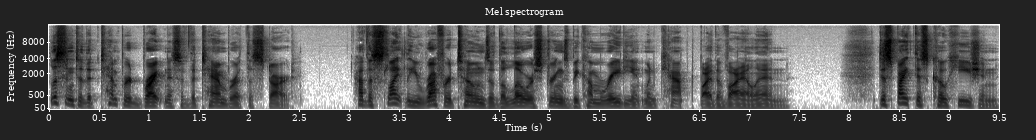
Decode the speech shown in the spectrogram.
Listen to the tempered brightness of the timbre at the start. How the slightly rougher tones of the lower strings become radiant when capped by the violin. Despite this cohesion,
